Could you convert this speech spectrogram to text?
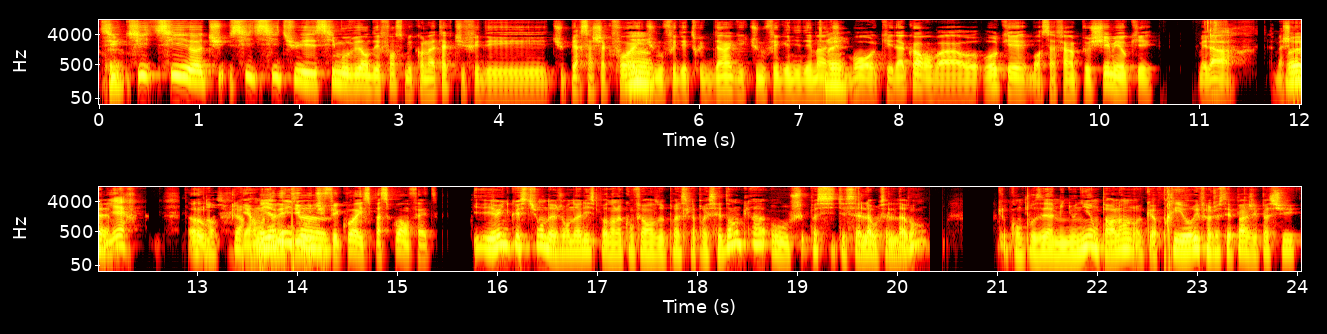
si, si, si, euh, tu, si, si, tu es si mauvais en défense, mais qu'en attaque, tu fais des, tu perces à chaque fois et que mmh. tu nous fais des trucs dingues et que tu nous fais gagner des matchs. Bon, ok, d'accord, on va, ok, bon, ça fait un peu chier, mais ok. Mais là, match comme hier. Oh, et à un moment donné, où tu fais quoi Il se passe quoi en fait? Il y avait une question d'un journaliste pendant la conférence de presse la précédente, là, ou je sais pas si c'était celle-là ou celle d'avant, qu'on posait à Mignoni en parlant qu'a priori, enfin je sais pas, j'ai pas su.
